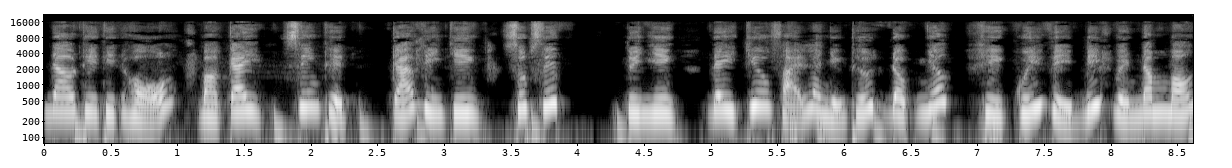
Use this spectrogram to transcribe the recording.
Nào thì thịt hổ, bò cay, xiên thịt, cá viên chiên, xúc xích. Tuy nhiên, đây chưa phải là những thứ độc nhất khi quý vị biết về năm món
